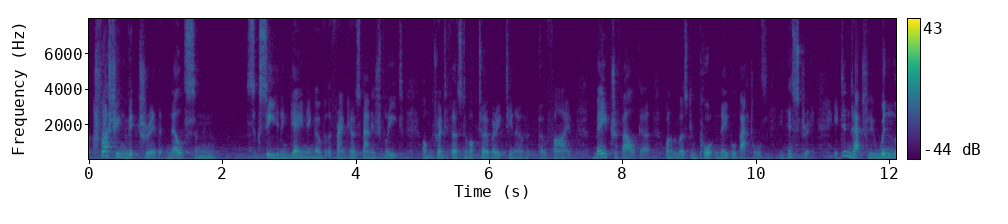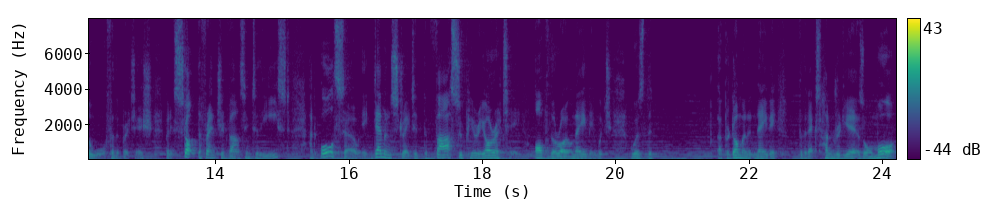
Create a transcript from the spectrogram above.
crushing victory that Nelson succeeded in gaining over the Franco-Spanish fleet on the 21st of October 1805 made Trafalgar one of the most important naval battles in history. It didn't actually win the war for the British, but it stopped the French advancing to the east, and also it demonstrated the vast superiority of the Royal Navy, which was the a predominant navy for the next hundred years or more.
